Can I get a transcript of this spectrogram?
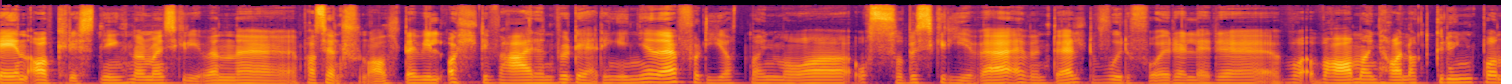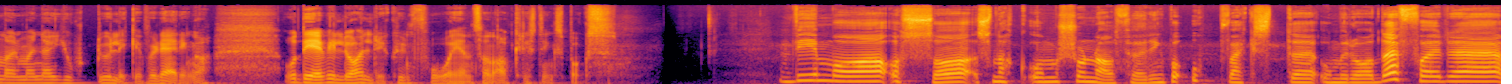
ren avkrysning når man skriver en uh, pasientjournal. Det vil alltid være en vurdering inn i det, fordi at man må også beskrive eventuelt hvorfor eller hva man har lagt grunn på når man har gjort ulike vurderinger. Og det vil du aldri kunne få i en sånn avkrysningsboks. Vi må også snakke om journalføring på oppvekstområdet, for eh,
